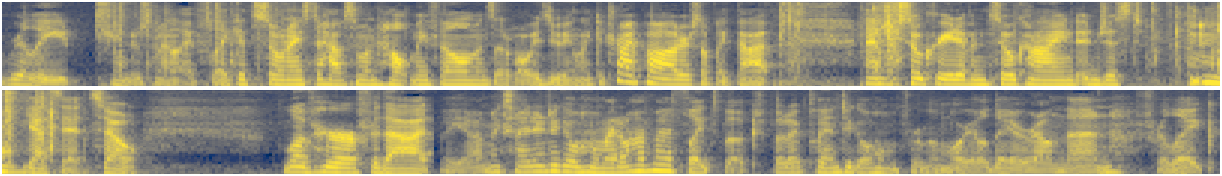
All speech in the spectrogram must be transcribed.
really changes my life. Like it's so nice to have someone help me film instead of always doing like a tripod or stuff like that. And she's so creative and so kind and just gets it. So love her for that. But yeah, I'm excited to go home. I don't have my flights booked, but I plan to go home for Memorial Day around then for like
